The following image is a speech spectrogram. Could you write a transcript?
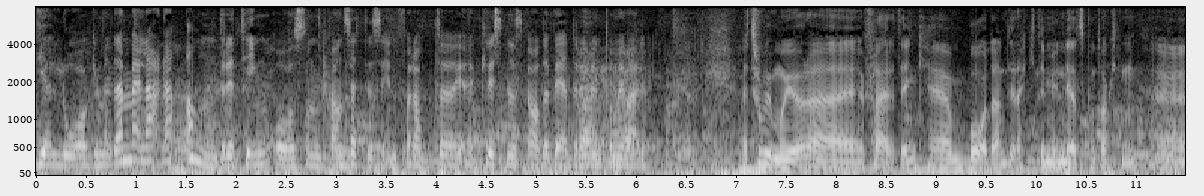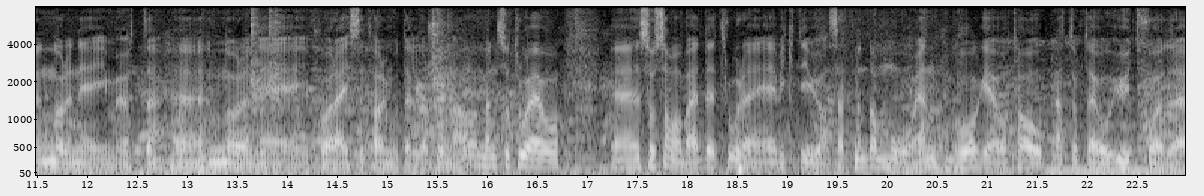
dialog med dem, eller er det andre ting òg som kan settes inn for at eh, kristne skal ha det bedre rundt om i verden? Jeg tror vi må gjøre flere ting. Eh, både den direkte myndighetskontakten eh, når en er i møte, eh, når en er på reise, tar imot delegasjoner. Men så tror jeg jo Eh, så samarbeid det tror jeg er viktig uansett, men da må en våge å ta opp nettopp det å utfordre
